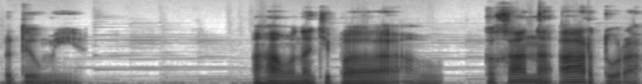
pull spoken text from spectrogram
що ти вмієш? Ага, вона типа кохана Артура.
